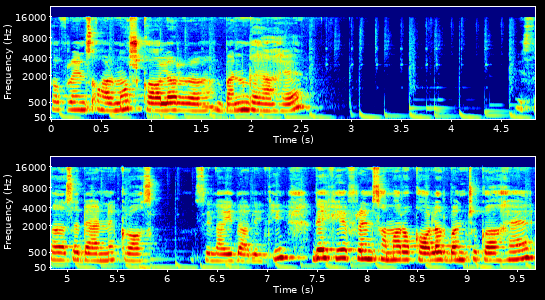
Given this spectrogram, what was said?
सो फ्रेंड्स ऑलमोस्ट कॉलर बन गया है। इस तरह से डैड ने क्रॉस सिलाई डाली थी। देखिए फ्रेंड्स हमारा कॉलर बन चुका है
